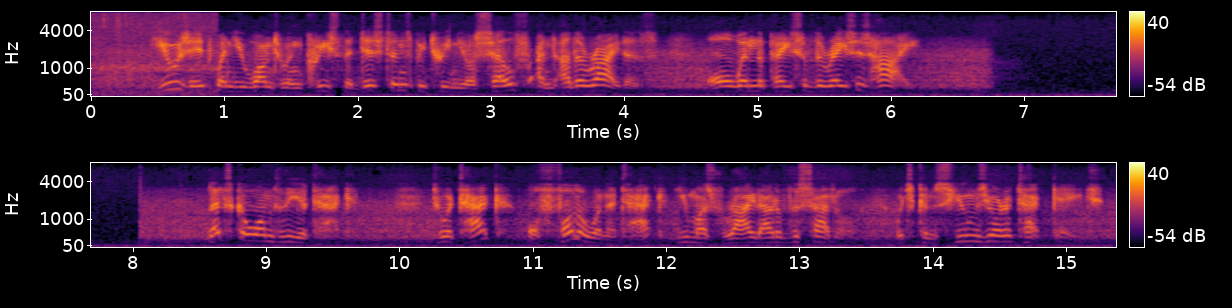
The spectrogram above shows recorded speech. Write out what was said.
Use it when you want to increase the distance between yourself and other riders, or when the pace of the race is high. Let's go on to the attack. To attack or follow an attack, you must ride out of the saddle, which consumes your attack gauge.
